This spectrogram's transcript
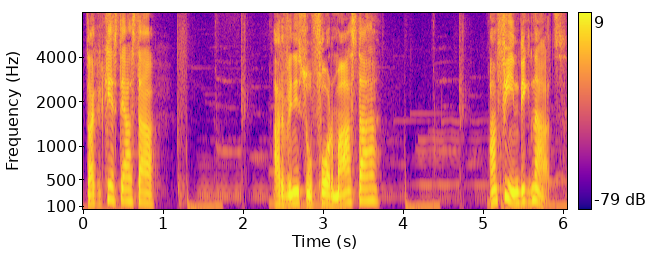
Dacă chestia asta ar veni sub forma asta, am fi indignați.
